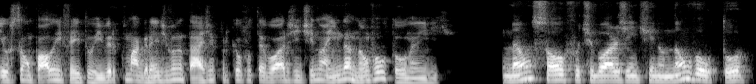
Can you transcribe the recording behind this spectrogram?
E o São Paulo enfrenta o River com uma grande vantagem, porque o futebol argentino ainda não voltou, né, Henrique? Não só o futebol argentino não voltou,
